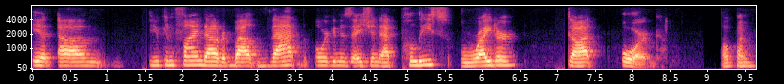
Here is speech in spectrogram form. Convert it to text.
It um, you can find out about that organization at policewriter.org. Hope I'm.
